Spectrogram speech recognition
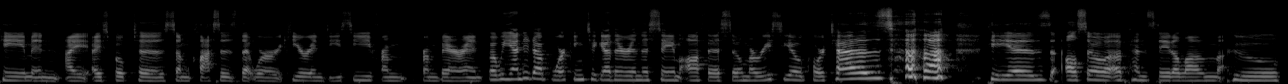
came and I, I, spoke to some classes that were here in DC from from Behrend. But we ended up working together in the same office. So Mauricio Cortez, he is also a Penn State alum who,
